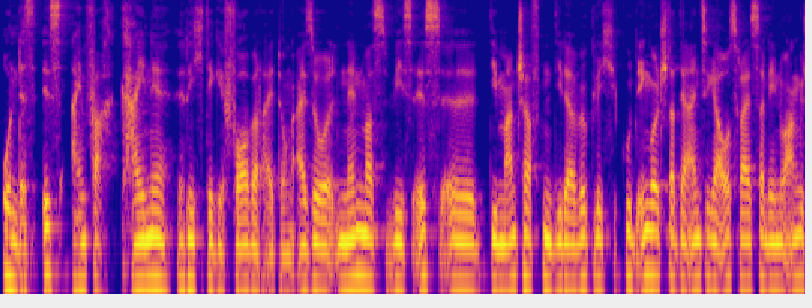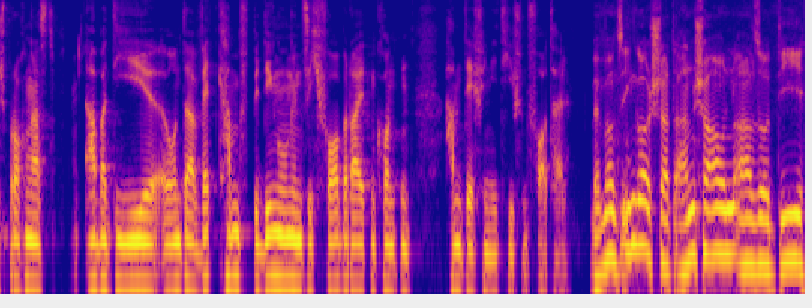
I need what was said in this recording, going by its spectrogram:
und es ist einfach keine richtige Vorbereitung. Also nennen wir es, wie es ist. Äh, die Mannschaften, die da wirklich gut, Ingolstadt der einzige Ausreißer, den du angesprochen hast, aber die äh, unter Wettkampfbedingungen sich vorbereiten konnten, haben definitiv einen Vorteil. Wenn wir uns Ingolstadt anschauen, also die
